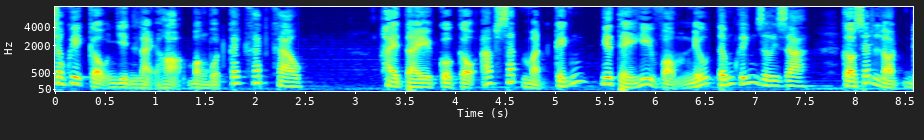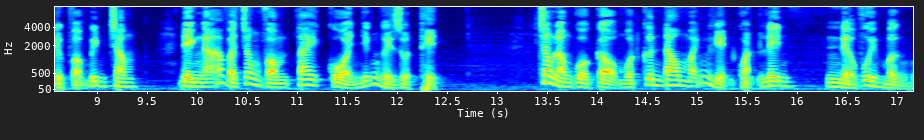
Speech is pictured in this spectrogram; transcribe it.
trong khi cậu nhìn lại họ bằng một cách khát khao. Hai tay của cậu áp sát mặt kính như thể hy vọng nếu tấm kính rơi ra, cậu sẽ lọt được vào bên trong để ngã vào trong vòng tay của những người ruột thịt. Trong lòng của cậu một cơn đau mãnh liệt quặn lên, nửa vui mừng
